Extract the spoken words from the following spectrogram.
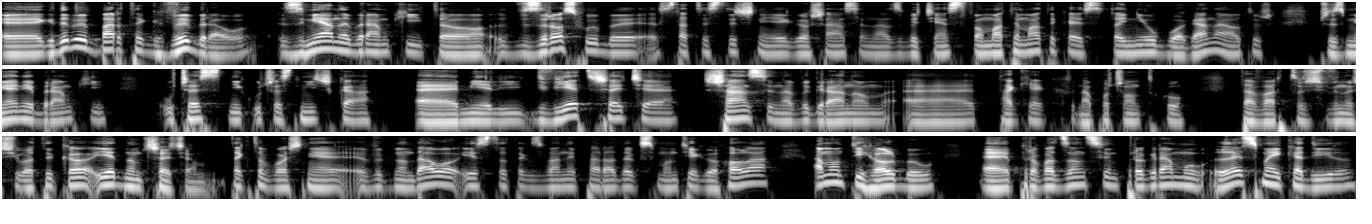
E, gdyby Bartek wybrał zmianę bramki, to wzrosłyby statystycznie jego szanse na zwycięstwo. Matematyka jest tutaj nieubłagana. Otóż przy zmianie bramki uczestnik, uczestniczka e, mieli dwie trzecie szansy na wygraną, e, tak jak na początku ta wartość wynosiła tylko jedną trzecią. Tak to właśnie wyglądało. Jest to tak zwany paradoks Montiego Halla, a Monty Hall był e, prowadzącym programu Let's Make a Deal,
